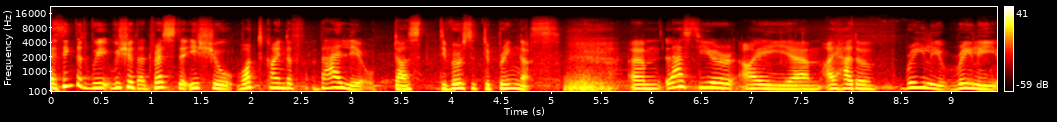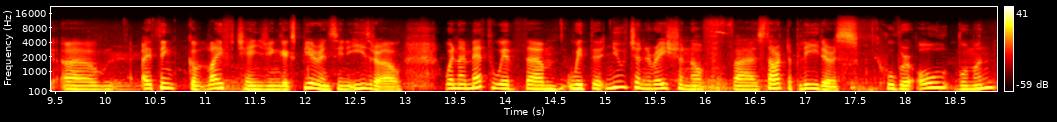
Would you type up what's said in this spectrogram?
I think that we, we should address the issue: what kind of value does diversity bring us? Um, last year, I um, I had a really, really, um, I think, life-changing experience in Israel when I met with um, with the new generation of uh, startup leaders who were all women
